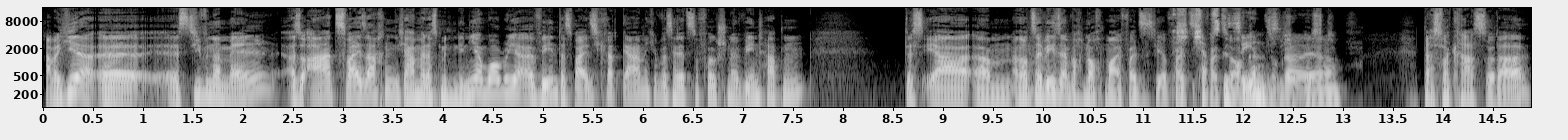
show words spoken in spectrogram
aber hier, äh, Stephen Amell, also A, zwei Sachen. Ich habe wir das mit Ninja Warrior erwähnt, das weiß ich gerade gar nicht, ob wir es in der letzten Folge schon erwähnt hatten. Dass er, ähm, ansonsten erwähne ich es einfach nochmal, falls es dir, falls, ich, ich hab's falls gesehen sogar, ja. Das war krass, oder?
